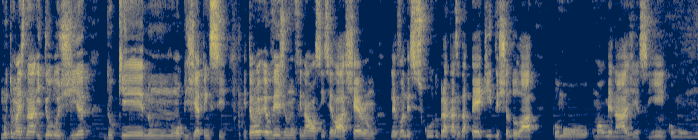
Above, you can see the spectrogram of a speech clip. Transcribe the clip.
muito mais na ideologia do que num, num objeto em si. Então eu, eu vejo no final, assim, sei lá, a Sharon levando esse escudo para a casa da Peg e deixando lá como uma homenagem, assim, como um.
